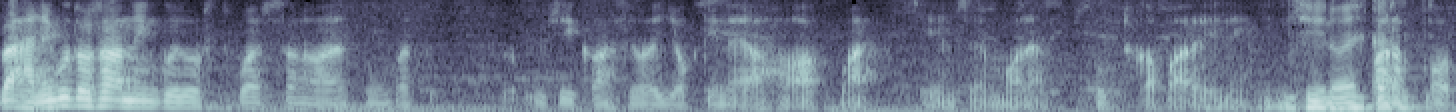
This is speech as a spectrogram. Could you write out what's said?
vähän niin kuin tuossa niin kuin just voisi sanoa, että, niin kuin, että 98 on Jokinen ja Haakman, siinä semmoinen tutkapari, niin Siinä on ehkä... Parkko,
